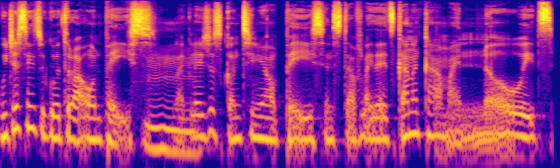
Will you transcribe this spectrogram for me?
we just need to go through our own pace. Mm. Like let's just continue our pace and stuff like that. It's gonna come. I know it's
